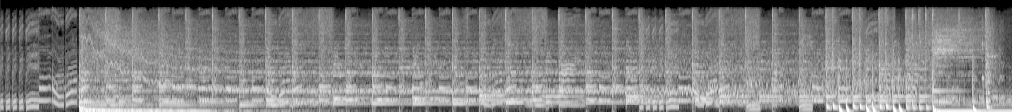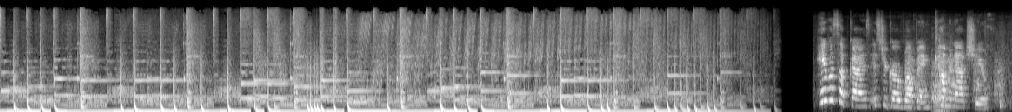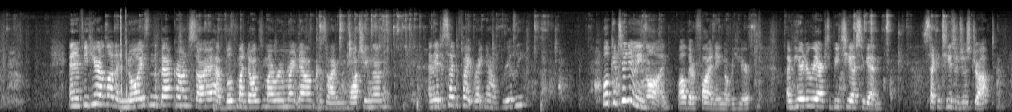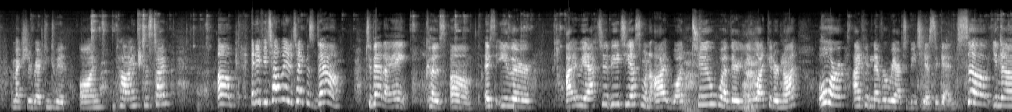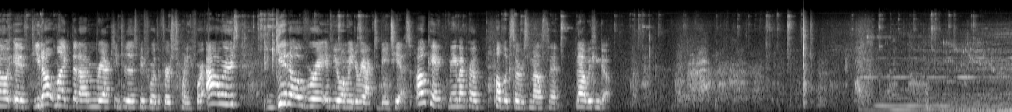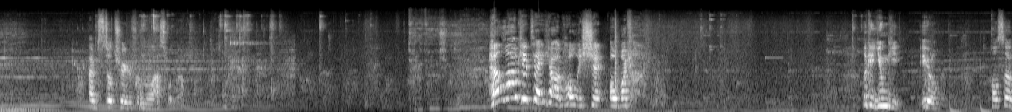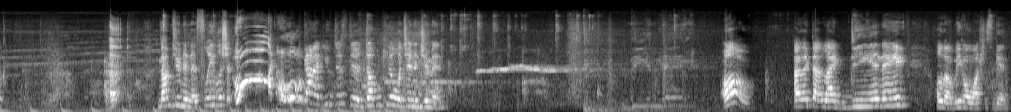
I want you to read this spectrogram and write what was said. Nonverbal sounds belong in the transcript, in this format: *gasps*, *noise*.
Hey, what's up guys? It's your girl Robyn coming at you. And if you hear a lot of noise in the background, sorry, I have both my dogs in my room right now because I'm watching them. And they decide to fight right now. Really? Well, continuing on while they're fighting over here, I'm here to react to BTS again. Second teaser just dropped. I'm actually reacting to it on time this time. Um, and if you tell me to take this down, too bad I ain't. Because, um, it's either I react to BTS when I want to, whether you like it or not, or I could never react to BTS again. So, you know, if you don't like that I'm reacting to this before the first 24 hours, get over it if you want me to react to BTS. Okay, made my public service announcement. Now we can go. I'm still triggered from the last one though. Hello, Kim Taehyung! Holy shit! Oh my god! Look at Yoongi. Ew. Hoseok. Namjoon and Nestle. Lish- oh, oh god! You just did a double kill with Jin and Jimin. Oh! I like that line. DNA. Hold on, we gonna watch this again.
